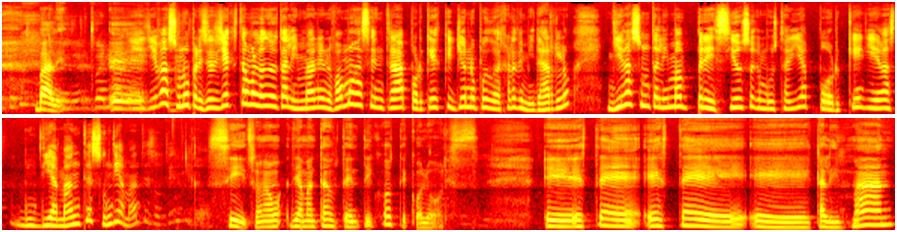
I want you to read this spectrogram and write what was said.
vale. Bueno, eh, eh, llevas uno precioso. Ya que estamos hablando de talismanes, nos vamos a centrar porque es que yo no puedo dejar de mirarlo. Llevas un talismán precioso que me gustaría. ¿Por qué llevas diamantes? ¿Son diamantes auténticos? Sí, son diamantes auténticos de colores. Eh, este este talismán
